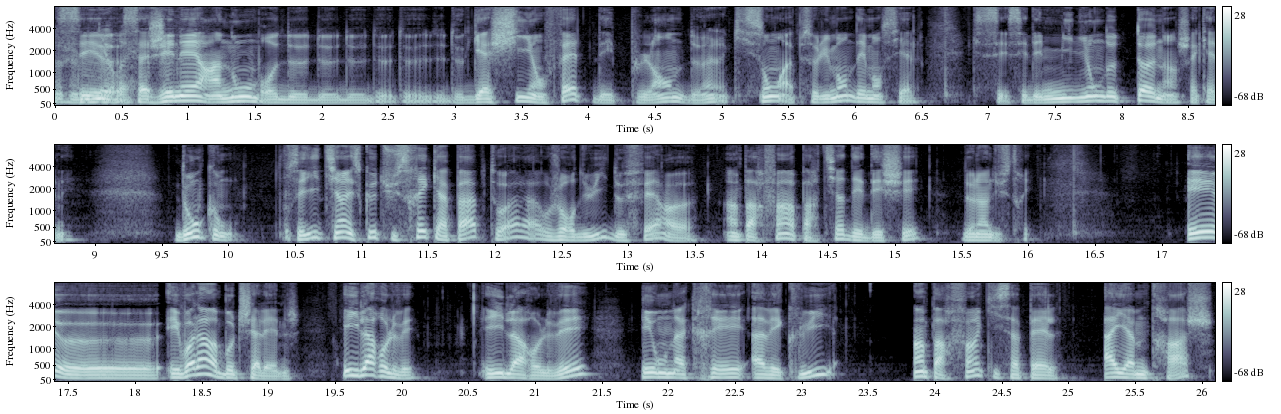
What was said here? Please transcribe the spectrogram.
euh, ça génère un nombre de, de, gâchis, en fait, des plantes qui sont absolument démentielles. C'est des millions de tonnes hein, chaque année. Donc, on, s'est dit, tiens, est-ce que tu serais capable, toi, là, aujourd'hui, de faire euh, un parfum à partir des déchets de l'industrie? Et, et voilà un beau challenge. Et il a relevé. Et il a relevé. Et on a créé avec lui un parfum qui s'appelle I Am Trash,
